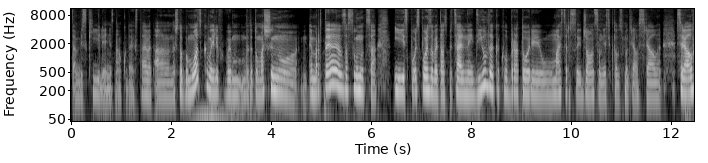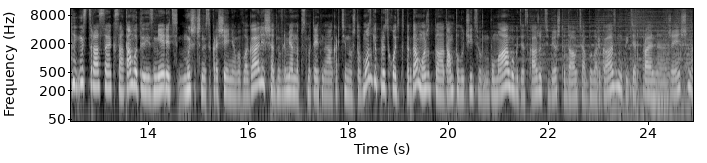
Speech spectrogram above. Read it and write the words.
там виски или я не знаю, куда их ставят, а, чтобы мозг или в вот эту машину МРТ засунуться и использовать там специальные дилды, как в лаборатории у Мастерса и Джонсон, если кто-то смотрел сериалы, сериал «Мастера секса». Там вот измерить мышечные сокращения во влагалище одновременно одновременно посмотреть на картину, что в мозге происходит, и тогда может а, там получить бумагу, где скажут тебе, что да, у тебя был оргазм, ты теперь правильная женщина.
